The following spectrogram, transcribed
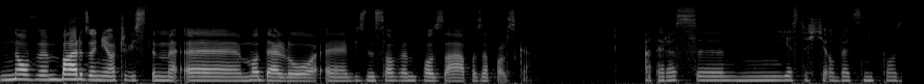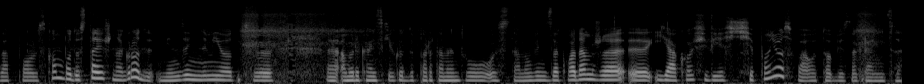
nowym, bardzo nieoczywistym e, modelu biznesowym poza, poza Polskę. A teraz ym, jesteście obecni poza Polską, bo dostajesz nagrody, między innymi od y, amerykańskiego Departamentu Stanu, więc zakładam, że y, jakoś wieść się poniosła o tobie za granicę.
